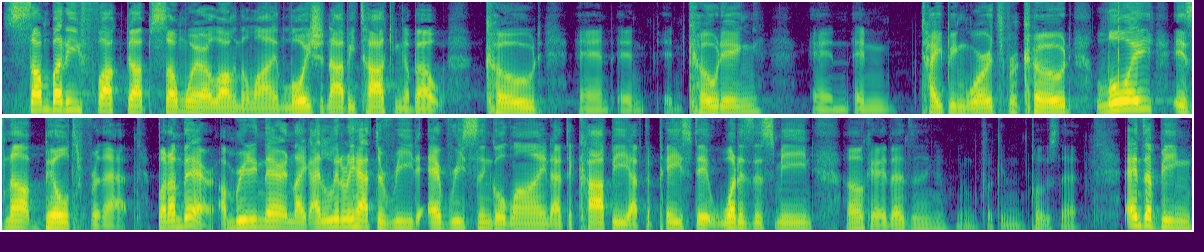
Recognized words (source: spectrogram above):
Somebody fucked up somewhere along the line. Lloyd should not be talking about code and and, and coding and and typing words for code. Loy is not built for that. But I'm there. I'm reading there, and like I literally have to read every single line. I have to copy. I have to paste it. What does this mean? Okay, that's uh, fucking post that. Ends up being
